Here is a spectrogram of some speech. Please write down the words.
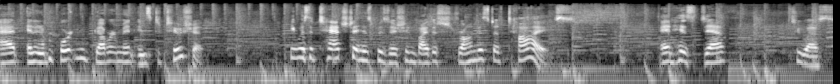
at an important government institution. He was attached to his position by the strongest of ties, and his death to us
